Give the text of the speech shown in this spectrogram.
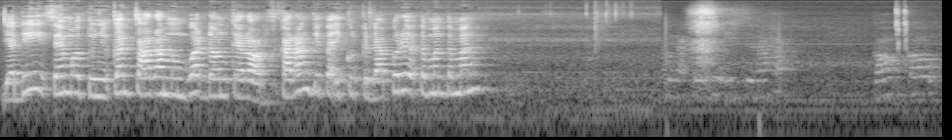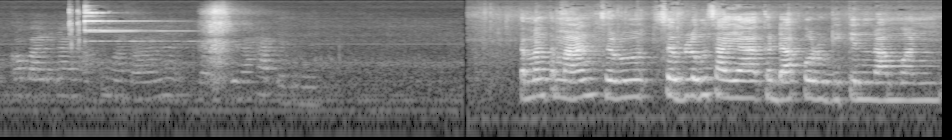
Jadi saya mau tunjukkan cara membuat daun kelor. Sekarang kita ikut ke dapur yuk teman-teman. Teman-teman, sebelum saya ke dapur bikin ramuan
